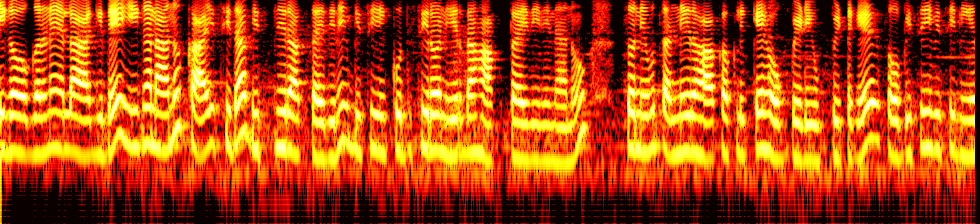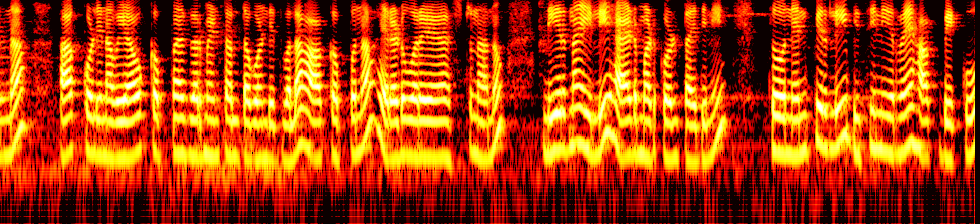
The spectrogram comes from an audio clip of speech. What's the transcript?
ಈಗ ಒಗ್ಗರಣೆ ಎಲ್ಲ ಆಗಿದೆ. ಈಗ ನಾನು ಕಾಯಿಸಿದ ಬಿಸಿನೀರು ಹಾಕ್ತಾ ಇದ್ದೀನಿ. ಬಿಸಿ ಕುದಿಸಿರೋ ನೀರನ್ನ ಹಾಕ್ತಾ ಇದ್ದೀನಿ ನಾನು. ಸೊ ನೀವು ತಣ್ಣೀರು ಹಾಕೋಕ್ಲಿಕ್ಕೆ ಹೋಗಬೇಡಿ ಉಪ್ಪಿಟ್ಟಿಗೆ. ಸೊ ಬಿಸಿ ಬಿಸಿ ನೀರನ್ನ ಹಾಕ್ಕೊಳ್ಳಿ. ನಾವು ಯಾವ ಕಪ್ ಮೆಜರ್ಮೆಂಟಲ್ಲಿ ತೊಗೊಂಡಿದ್ವಲ್ಲ, ಆ ಕಪ್ಪನ್ನ ಎರಡೂವರೆ ಅಷ್ಟು ನಾನು ನೀರನ್ನ ಇಲ್ಲಿ ಆ್ಯಡ್ ಮಾಡ್ಕೊಳ್ತಾ ಇದ್ದೀನಿ. ಸೊ ನೆನಪಿರಲಿ ಬಿಸಿ ನೀರನ್ನೇ ಹಾಕಬೇಕು.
